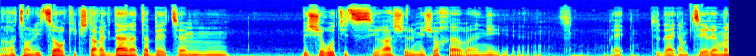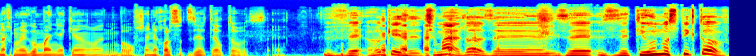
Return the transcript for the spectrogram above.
הרצון ליצור, כי כשאתה רקדן אתה בעצם בשירות יצירה של מישהו אחר, ואני, אתה יודע, גם צעירים אנחנו אגומניה, כי ברור שאני יכול לעשות את זה יותר טוב. אז... אה. ואוקיי, תשמע, לא, זה, זה, זה טיעון מספיק טוב.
